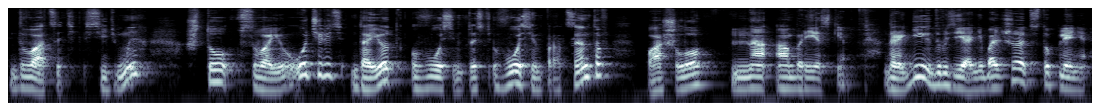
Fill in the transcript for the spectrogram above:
27 что в свою очередь дает 8. То есть 8% пошло на обрезки. Дорогие друзья, небольшое отступление.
